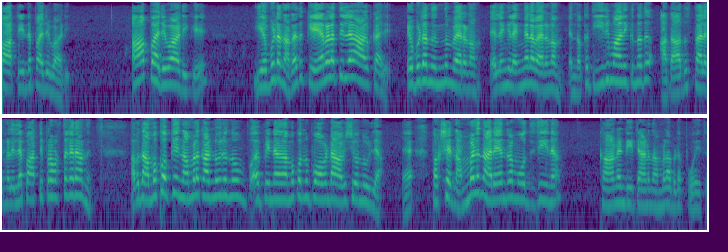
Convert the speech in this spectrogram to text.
പാർട്ടിന്റെ പരിപാടി. ആ പരിപാടിക്ക് എവിടെ നിന്ന് അതായത് കേരളത്തിലെ ആൾക്കാര് എവിടെ നിന്നും വരണം അല്ലെങ്കിൽ എങ്ങനെ വരണം എന്നൊക്കെ തീരുമാനിക്കുന്നത് അതാത് സ്ഥലങ്ങളിലെ പാർട്ടി പ്രവർത്തകരാണ്. അപ്പൊ നമുക്കൊക്കെ നമ്മളെ കണ്ണൂരൊന്നും പിന്നെ നമുക്കൊന്നും പോവേണ്ട ആവശ്യമൊന്നുമില്ല. ഏഹ് പക്ഷെ നമ്മൾ നരേന്ദ്രമോദിജീനെ കാണേണ്ടിയിട്ടാണ് നമ്മൾ അവിടെ പോയത്.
